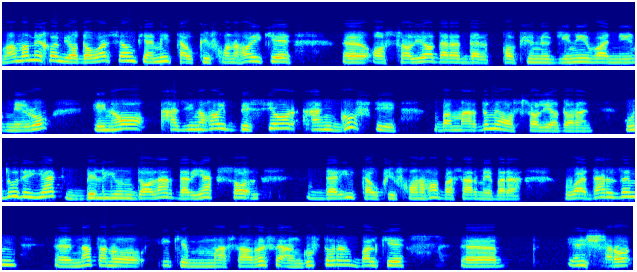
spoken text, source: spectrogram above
و ما می‌خوایم یادآور شوم که همین توقیف خانه هایی که استرالیا در در پاپیونوگینی و نیرو اینها هزینه های بسیار انگفتی به مردم استرالیا دارند حدود یک بیلیون دلار در یک سال در این توقیف خانه ها به سر می‌بره. و در ضمن نه تنها ای که مصارف انگفت داره بلکه یعنی شرا...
